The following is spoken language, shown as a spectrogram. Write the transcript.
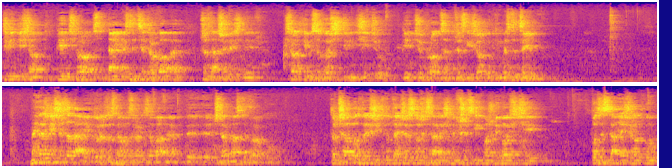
95%, na inwestycje drogowe. Przeznaczyliśmy środki w wysokości 95% wszystkich środków inwestycyjnych. Najważniejsze zadanie, które zostało zrealizowane w 2014 roku, to trzeba podkreślić tutaj, że skorzystaliśmy wszystkich możliwości pozyskania środków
